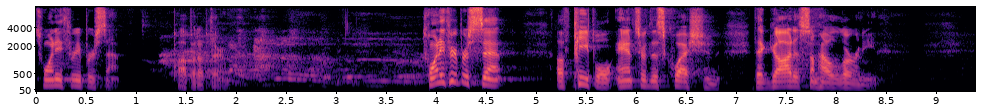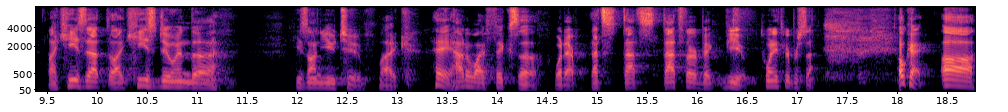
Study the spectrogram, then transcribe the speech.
23%. Pop it up there. 23% of people answered this question that God is somehow learning. Like he's at like he's doing the he's on YouTube. Like, hey, how do I fix a whatever? That's that's that's their big view. 23%. Okay. Uh,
